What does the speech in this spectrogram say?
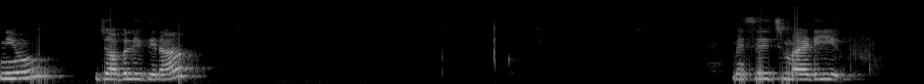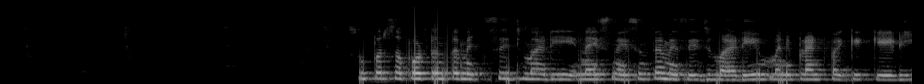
ನೀವು ಜಾಬಲ್ಲಿ ಇದ್ದೀರಾ? ಮೆಸೇಜ್ ಮಾಡಿ ಸೂಪರ್ ಸಪೋರ್ಟ್ ಅಂತ ಮೆಸೇಜ್ ಮಾಡಿ ನೈಸ್ ನೈಸ್ ಅಂತ ಮೆಸೇಜ್ ಮಾಡಿ ಮನಿ ಪ್ಲಾಂಟ್ ಬಗ್ಗೆ ಕೇಳಿ.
